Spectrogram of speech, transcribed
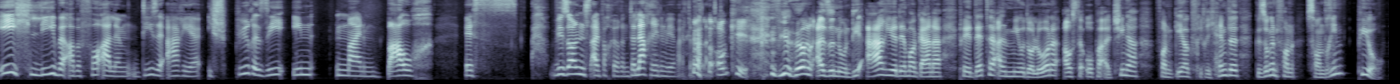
Ich liebe aber vor allem diese Arie. Ich spüre sie in meinem Bauch. Es wir sollen es einfach hören. Danach reden wir weiter. okay. Wir hören also nun die Arie der Morgana Credete al mio dolore aus der Oper Alcina von Georg Friedrich Händel, gesungen von Sandrine Piot.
